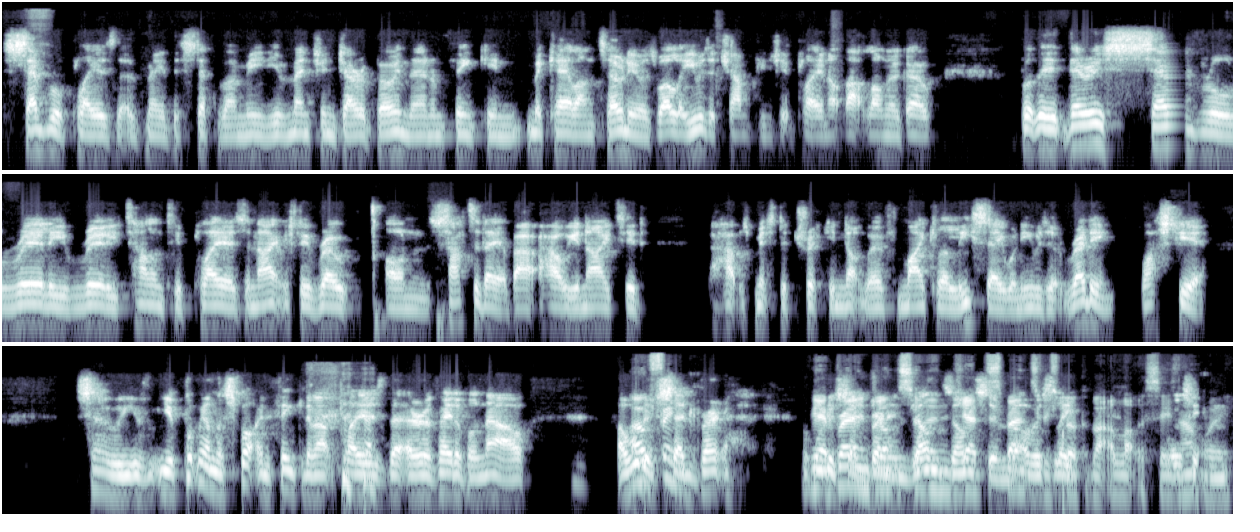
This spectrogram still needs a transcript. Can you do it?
several players that have made this step up. I mean, you've mentioned Jarrod Bowen there, and I'm thinking Michail Antonio as well. He was a championship player not that long ago. But the, there is several really, really talented players. And I actually wrote on Saturday about how United perhaps missed a trick in not going for Michael Olise when he was at Reading last year. So you've, you've put me on the spot in thinking about players that are available now. I would I have said Brent yeah, Brennan Johnson, Johnson, Johnson but obviously spoke about a lot this season, we?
